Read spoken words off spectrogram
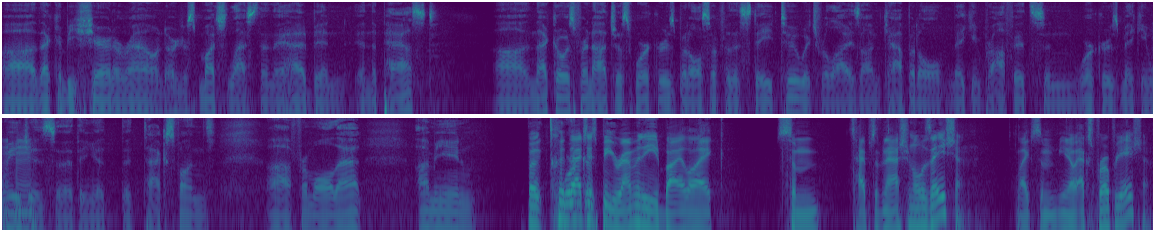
uh, that can be shared around are just much less than they had been in the past. Uh, and that goes for not just workers, but also for the state too, which relies on capital making profits and workers making wages, so that they get the tax funds uh, from all that. I mean, But could that just be remedied by like some types of nationalization, like some you know expropriation?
